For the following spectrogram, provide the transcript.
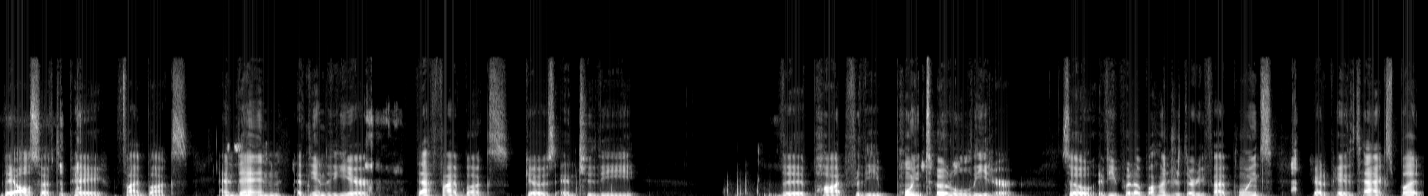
they also have to pay five bucks. And then at the end of the year, that five bucks goes into the the pot for the point total leader. So if you put up 135 points, you got to pay the tax, but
